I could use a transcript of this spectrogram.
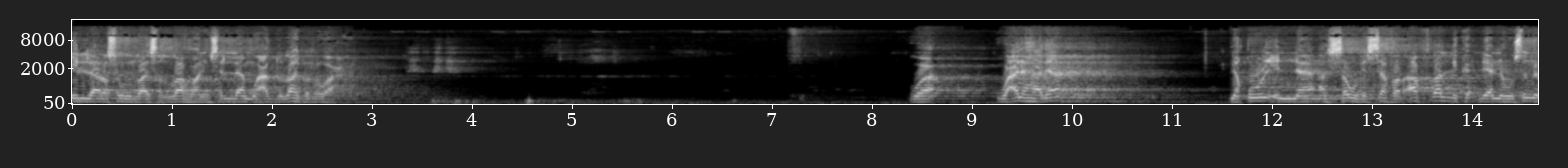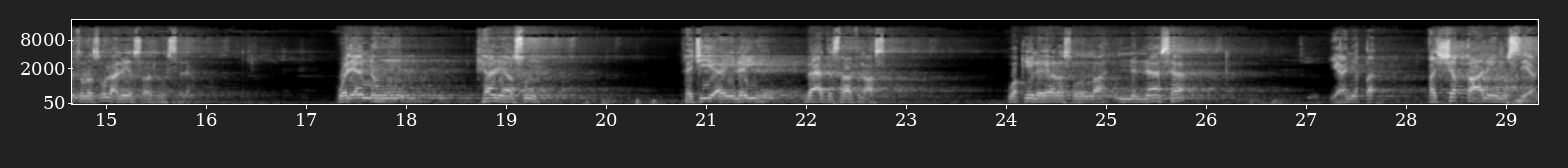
إلا رسول الله صلى الله عليه وسلم وعبد الله بن رواحة. و وعلى هذا نقول إن الصوم في السفر أفضل لأنه سنة الرسول عليه الصلاة والسلام ولأنه كان يصوم فجيء إليه بعد صلاة العصر وقيل يا رسول الله إن الناس يعني قد شق عليهم الصيام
